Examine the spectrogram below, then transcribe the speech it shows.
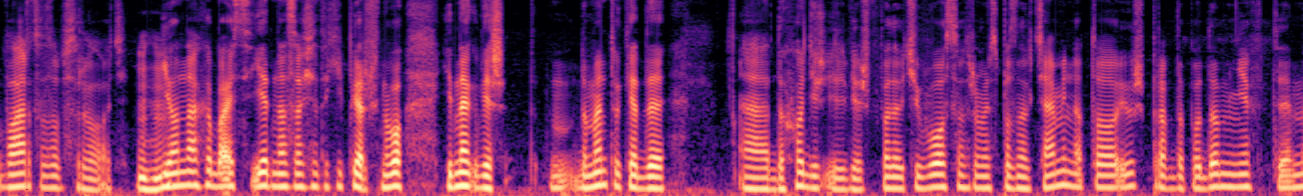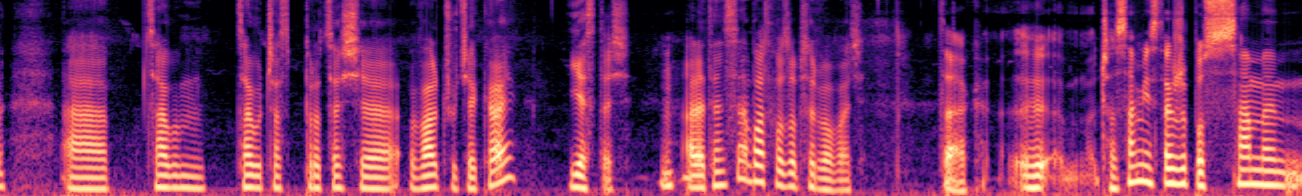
warto zaobserwować. Mhm. I ona chyba jest jedna z właśnie takich pierwszych, no bo jednak wiesz, do momentu, kiedy e, dochodzisz i wiesz, wpadają ci włosy, które z paznokciami, no to już prawdopodobnie w tym e, całym, cały czas procesie walcz, uciekaj, jesteś. Mhm. Ale ten sen łatwo zaobserwować. Tak. Y, Czasami jest tak, że po samym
